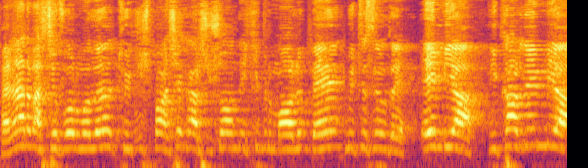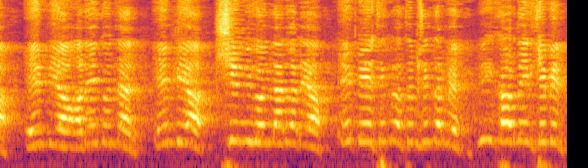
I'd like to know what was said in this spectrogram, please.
Fenerbahçe formalı Türk İş Panş'a karşı şu anda 2-1 mağlup ve mütesıldı. Enbiya, Ricardo Enbiya, Enbiya araya gönder. Enbiya şimdi gönderdi araya. Enbiya'ya tekrar atabilecekler mi? Ricardo Elkebir.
